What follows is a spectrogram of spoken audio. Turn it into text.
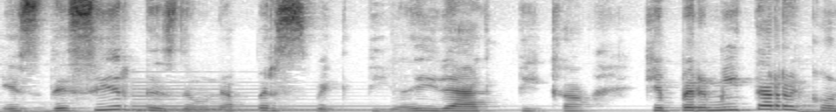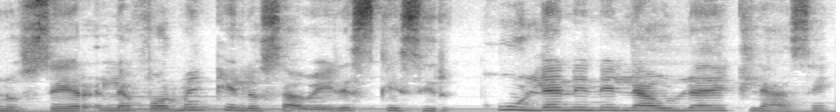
es decir, desde una perspectiva didáctica que permita reconocer la forma en que los saberes que circulan en el aula de clase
